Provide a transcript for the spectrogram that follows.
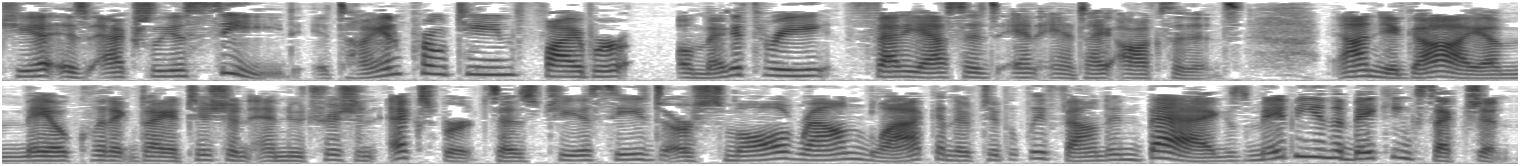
Chia is actually a seed. It's high in protein, fiber, omega-3, fatty acids, and antioxidants. Anya Guy, a Mayo Clinic dietitian and nutrition expert, says chia seeds are small, round, black, and they're typically found in bags, maybe in the baking section.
